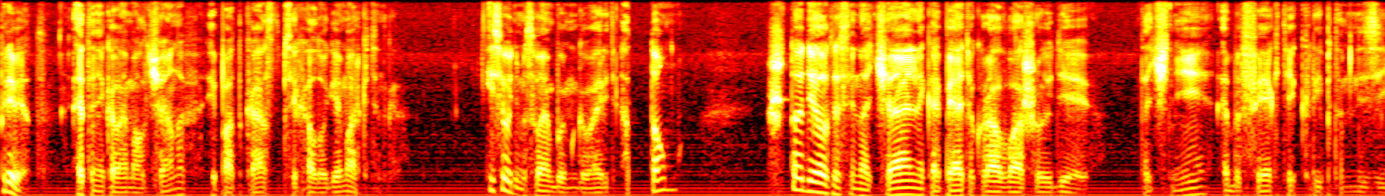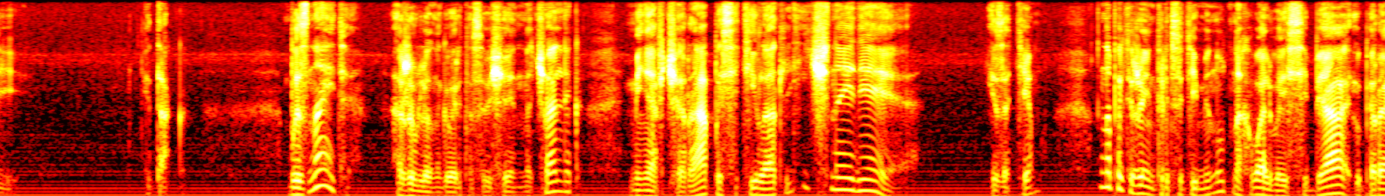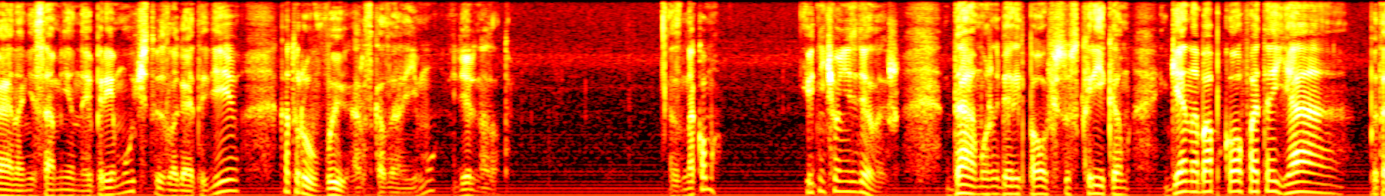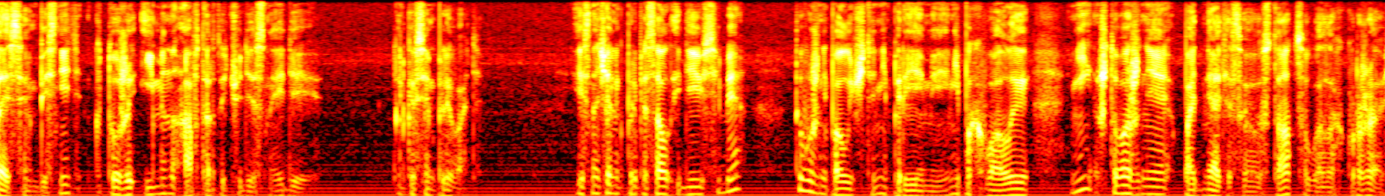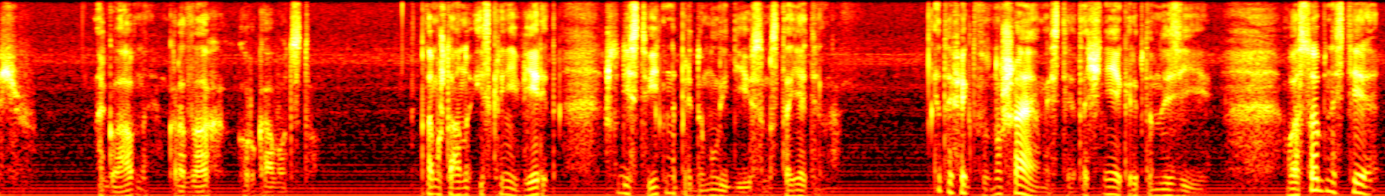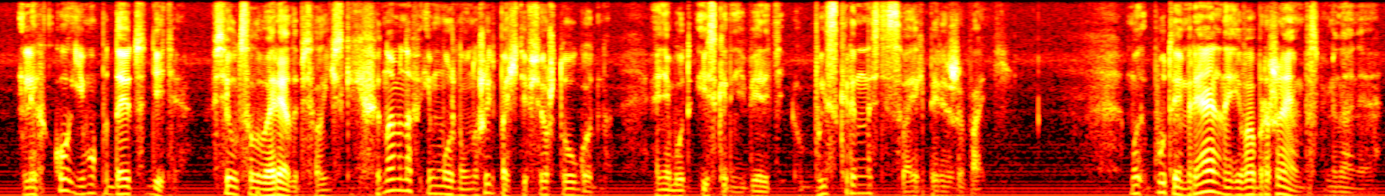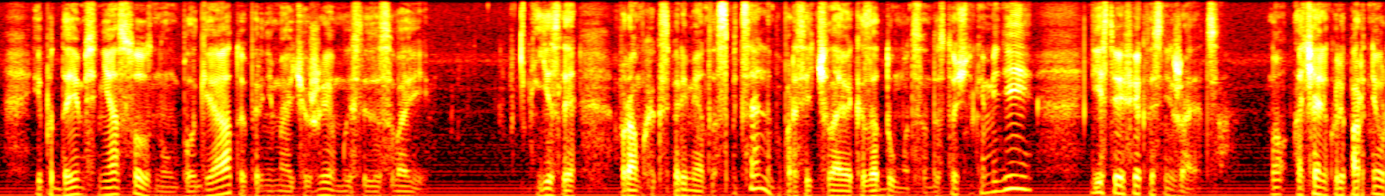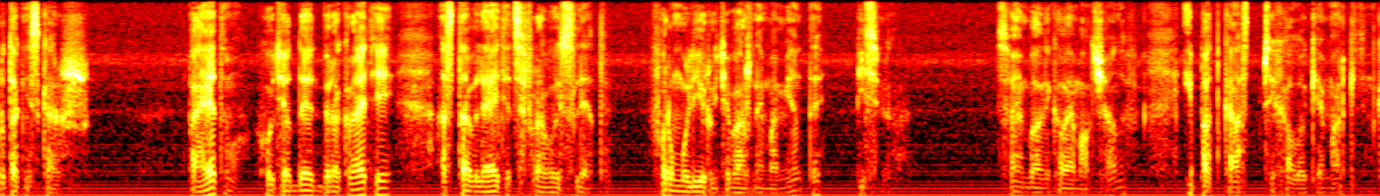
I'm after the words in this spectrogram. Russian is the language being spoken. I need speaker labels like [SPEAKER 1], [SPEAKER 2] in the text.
[SPEAKER 1] Привет, это Николай Молчанов и подкаст «Психология маркетинга». И сегодня мы с вами будем говорить о том, что делать, если начальник опять украл вашу идею, точнее, об эффекте криптомнезии. Итак, вы знаете, оживленно говорит на совещании начальник, меня вчера посетила отличная идея. И затем – на протяжении 30 минут, нахваливая себя и упирая на несомненные преимущества, излагает идею, которую вы рассказали ему неделю назад. Знакомо? И ведь ничего не сделаешь. Да, можно бегать по офису с криком «Гена Бабков, это я!» пытаясь всем объяснить, кто же именно автор этой чудесной идеи. Только всем плевать. Если начальник приписал идею себе – то вы уже не получите ни премии, ни похвалы, ни, что важнее, поднятия своего статуса в глазах окружающих. А главное, в глазах руководства. Потому что оно искренне верит, что действительно придумал идею самостоятельно. Это эффект внушаемости, точнее криптомнезии. В особенности легко ему поддаются дети. В силу целого ряда психологических феноменов им можно внушить почти все, что угодно. И они будут искренне верить в искренность своих переживаний. Мы путаем реальные и воображаем воспоминания и поддаемся неосознанному плагиату, принимая чужие мысли за свои. Если в рамках эксперимента специально попросить человека задуматься над источником идеи, действие эффекта снижается. Но начальнику или партнеру так не скажешь. Поэтому, хоть и отдает бюрократии, оставляйте цифровой след. Формулируйте важные моменты письменно. С вами был Николай Молчанов и подкаст «Психология маркетинга».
